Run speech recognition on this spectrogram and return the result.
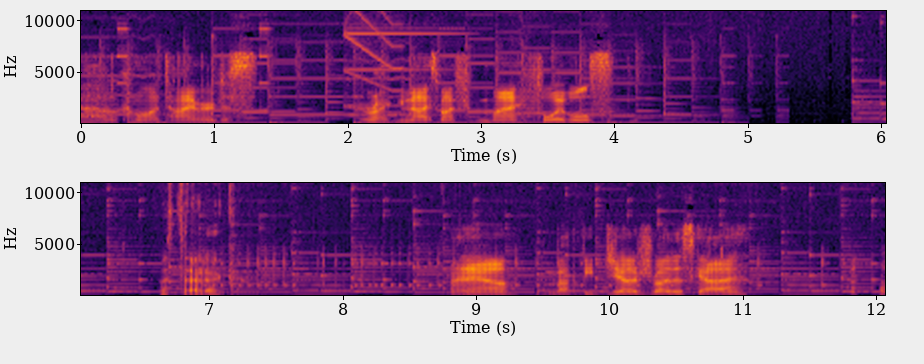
Oh, come on, timer. Just recognize my my foibles. Pathetic. I know. I'm about to be judged by this guy.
